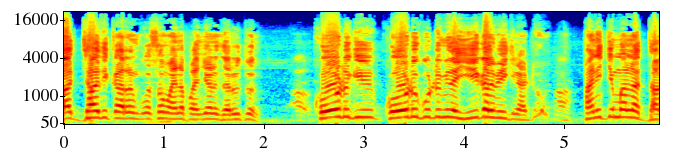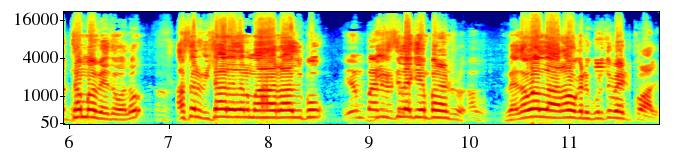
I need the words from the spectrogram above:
రాజ్యాధికారం కోసం ఆయన పనిచేయడం జరుగుతుంది. కోడుకి కోడుగుడ్డు మీద ఈగలు వీకినట్టు పనికి మళ్ళీ దద్దమ్మ వెధవలు అసలు విశారదన్ మహారాజుకు బీసీలకు ఏం పని అంటారు వెధవల్లారా ఒకటి గుర్తుపెట్టుకోవాలి.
